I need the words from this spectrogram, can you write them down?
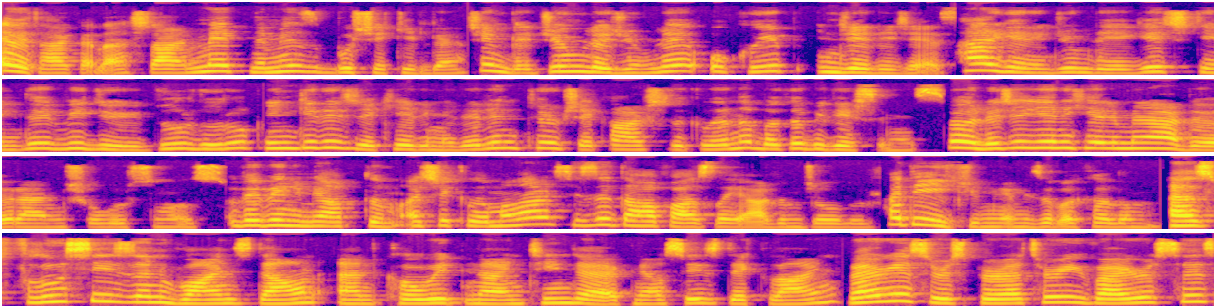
Evet arkadaşlar metnimiz bu şekilde. Şimdi cümle cümle okuyup inceleyeceğiz. Her yeni cümleye geçtiğimde videoyu durdurup İngilizce kelimelerin Türkçe karşılıklarına bakabilirsiniz. Böylece yeni kelimeler de öğrenmiş olursunuz. Ve benim yaptığım açıklamalar size daha fazla yardımcı olur. Hadi ilk cümlemize bakalım. As flu season winds down and COVID-19 diagnoses decline, various respiratory viruses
